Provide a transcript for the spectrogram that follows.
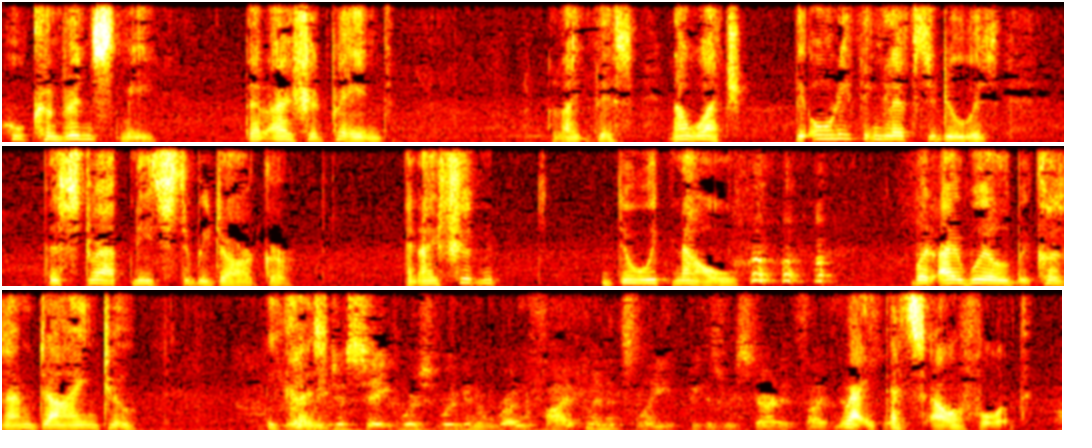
who convinced me that I should paint like this. Now, watch. The only thing left to do is the strap needs to be darker. And I shouldn't do it now. but I will because I'm dying to. Because Let me just say we're, we're going to run five minutes late because we started five minutes late. right, late. that's our fault. Oh,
